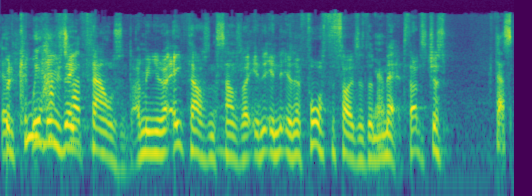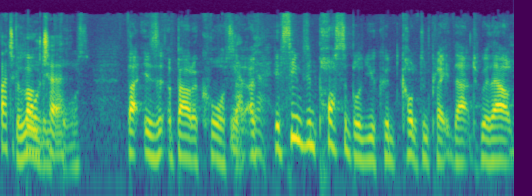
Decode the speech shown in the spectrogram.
but can you lose 8,000? Have... I mean, you know, 8,000 sounds like in, in, in, a force the size of the yeah. Met, that's just that's about a quarter. London force. That is about a quarter. Yeah, uh, yeah. It seems impossible you could contemplate that without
